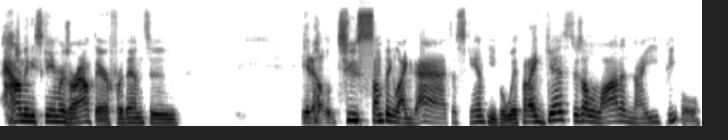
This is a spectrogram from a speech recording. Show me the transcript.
how many schemers are out there for them to you know choose something like that to scam people with but i guess there's a lot of naive people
